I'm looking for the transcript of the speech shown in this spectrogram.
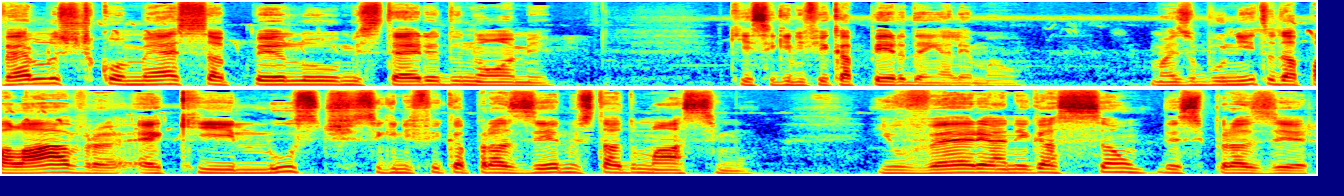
Verlust começa pelo mistério do nome, que significa perda em alemão. Mas o bonito da palavra é que Lust significa prazer no estado máximo, e o Ver é a negação desse prazer,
